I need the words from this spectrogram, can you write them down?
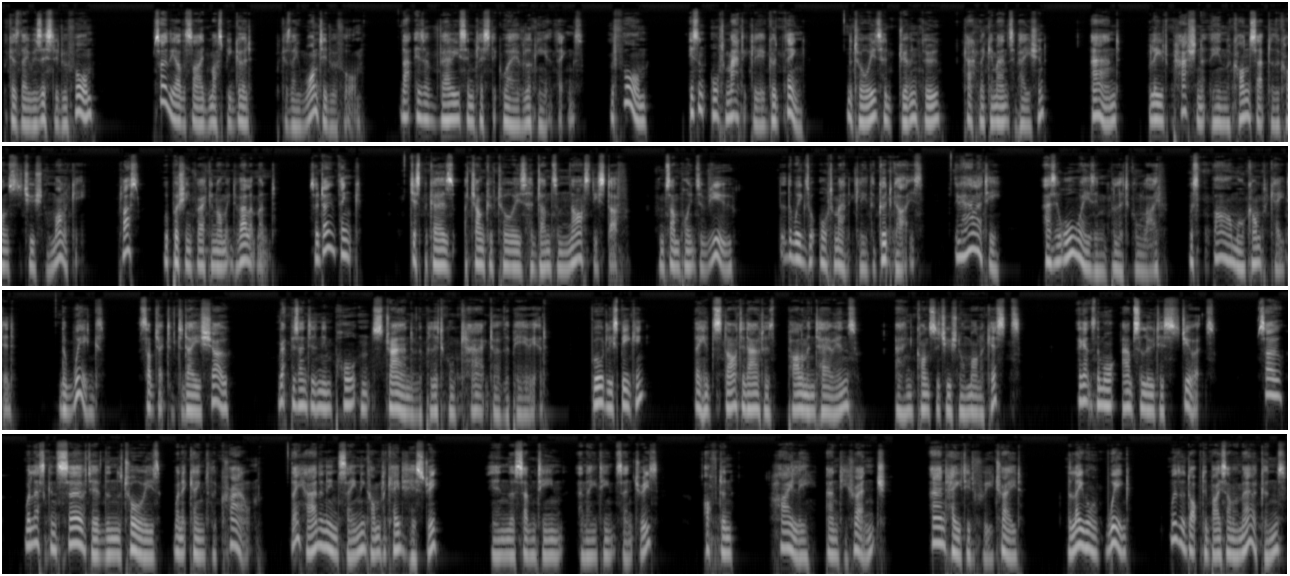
because they resisted reform, so the other side must be good because they wanted reform. That is a very simplistic way of looking at things. Reform isn't automatically a good thing. The Tories had driven through Catholic emancipation and believed passionately in the concept of the constitutional monarchy, plus were pushing for economic development. So don't think just because a chunk of Tories had done some nasty stuff from some points of view that the Whigs were automatically the good guys. The reality as always in political life, was far more complicated. The Whigs, subject of today's show, represented an important strand of the political character of the period. Broadly speaking, they had started out as parliamentarians and constitutional monarchists against the more absolutist Stuarts, so were less conservative than the Tories when it came to the crown. They had an insanely complicated history in the 17th and 18th centuries, often highly anti French, and hated free trade. The label of Whig was adopted by some Americans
